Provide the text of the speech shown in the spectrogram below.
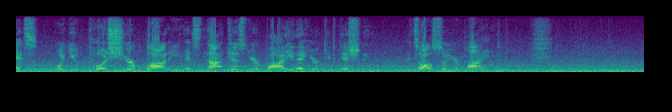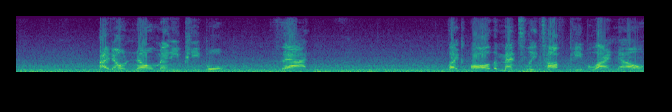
it's when you push your body, it's not just your body that you're conditioning; it's also your mind. I don't know many people that, like all the mentally tough people I know,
